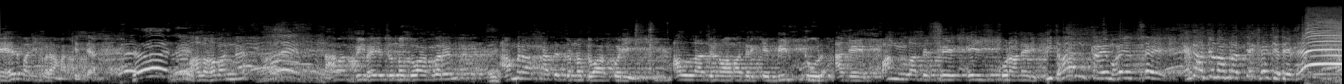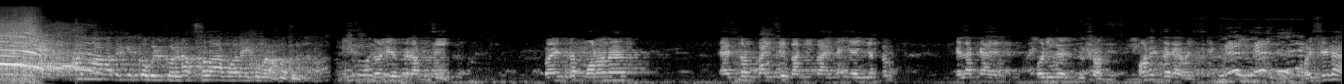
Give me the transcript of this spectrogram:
মেহরবানি করে আমাকে দেন। ভালো হবেন না? আমার দুই ভাইয়ের জন্য দোয়া করেন। আমরা আপনাদের জন্য দোয়া করি। আল্লাহ যেন আমাদেরকে মৃত্যুর আগে বাংলাদেশে এই কোরআনের বিধান কায়েম হয়েছে। এটা যেন আমরা দেখে যেতে আল্লাহ আমাদেরকে কবুল করেন। আসসালাম আলাইকুম রহমতুল্লাহ। দলীয় মনোনয়ন, একজন পাইছে, বাকি পায় নাই, এই জন্য এলাকায় পরিবেশ দূষণ অনেক জায়গায় হয়েছে। হয়েছে না?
